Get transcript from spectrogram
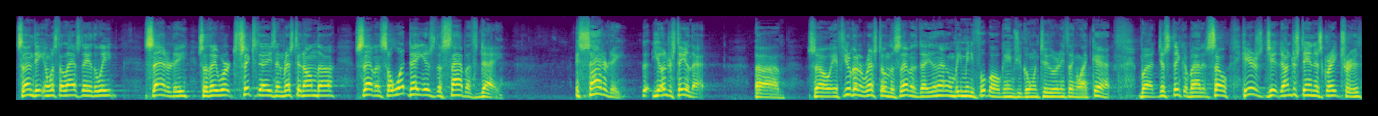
Sunday. And what's the last day of the week? Saturday. So they worked six days and rested on the seventh. So what day is the Sabbath day? It's Saturday. You understand that? Uh, so if you're going to rest on the seventh day, there's not going to be many football games you're going to or anything like that. But just think about it. So here's understand this great truth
